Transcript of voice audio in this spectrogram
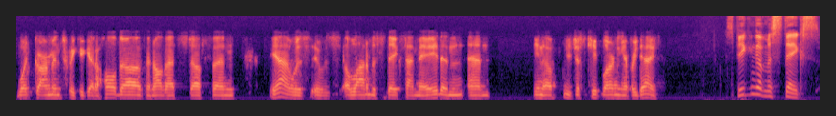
what garments we could get a hold of and all that stuff. And yeah, it was it was a lot of mistakes I made, and and you know you just keep learning every day. Speaking of mistakes,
